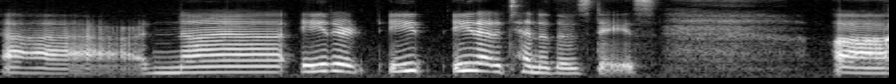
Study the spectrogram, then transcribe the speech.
uh, nine, eight or eight, eight out of 10 of those days, uh,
